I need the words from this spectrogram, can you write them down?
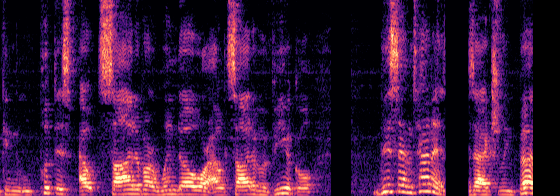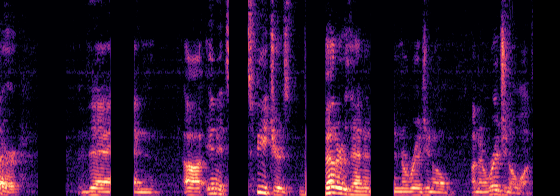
can put this outside of our window or outside of a vehicle, this antenna is actually better than, uh, in its features, better than an original, an original one.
